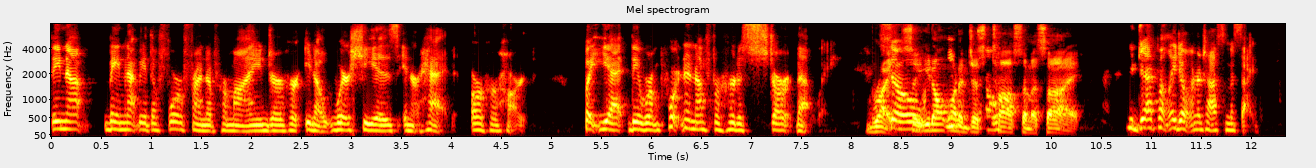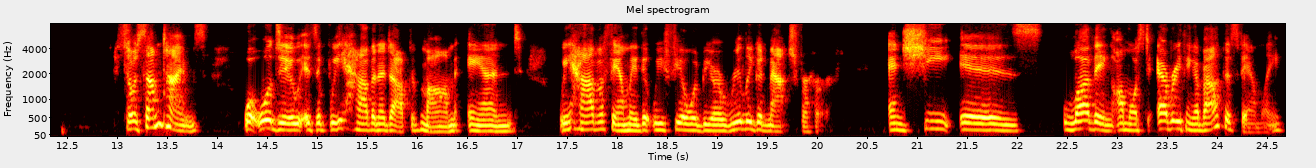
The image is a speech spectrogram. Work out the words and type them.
they not may not be at the forefront of her mind or her you know where she is in her head or her heart but yet they were important enough for her to start that way. Right. So, so you don't want to just know, toss them aside. You definitely don't want to toss them aside. So sometimes what we'll do is if we have an adoptive mom and we have a family that we feel would be a really good match for her. And she is loving almost everything about this family,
